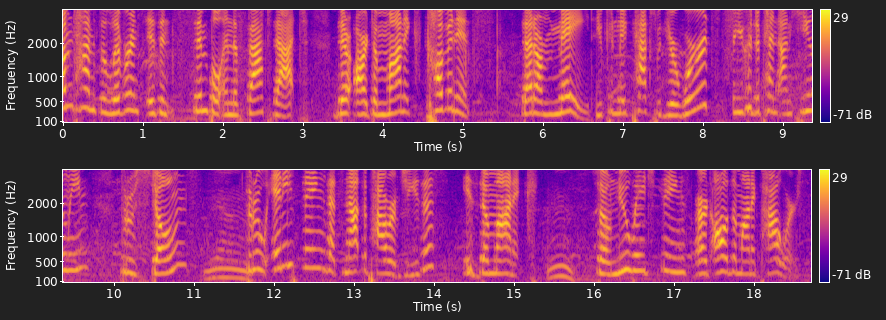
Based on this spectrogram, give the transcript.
sometimes deliverance isn't simple in the fact that there are demonic covenants that are made. You can make pacts with your words, or you can depend on healing through stones, through anything that's not the power of Jesus is demonic. So new age things are all demonic powers.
